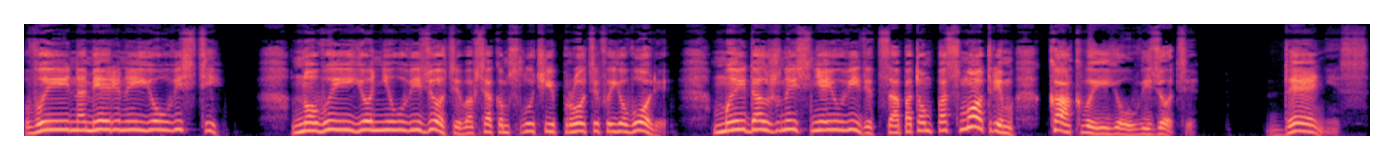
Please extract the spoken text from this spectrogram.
вы намерены ее увести. Но вы ее не увезете, во всяком случае, против ее воли. Мы должны с ней увидеться, а потом посмотрим, как вы ее увезете. Деннис,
